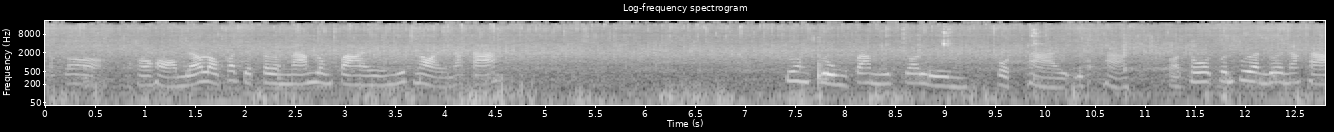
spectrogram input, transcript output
แล้วก็ อหอมแล้วเราก็จะเติมน้ำลงไปนิดหน่อยนะคะ ช่วงปรุงป้ามิตรก็ลืมกดถ่ายอีกค่ะ ขอโทษเพื่อนๆด้วยนะคะ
